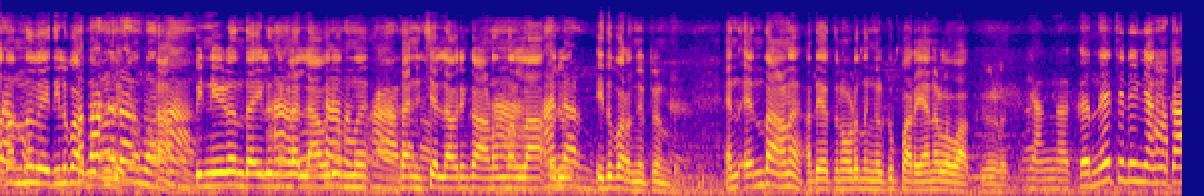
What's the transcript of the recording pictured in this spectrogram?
അതന്ന് വേദിയിൽ പറഞ്ഞിട്ടുണ്ട്. പിന്നീട് എന്തായാലും നിങ്ങൾ എല്ലാവരും ഒന്ന് തനിച്ച് എല്ലാവരും കാണുന്നുള്ള ഒരു ഇത് പറഞ്ഞിട്ടുണ്ട്. എന്താണ് അദ്ദേഹത്തിനോട് നിങ്ങൾക്ക് പറയാനുള്ള വാക്കുകൾ? ഞങ്ങൾക്ക് എന്ന് വെച്ചിട്ടുണ്ടെങ്കിൽ ഞങ്ങൾക്ക്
